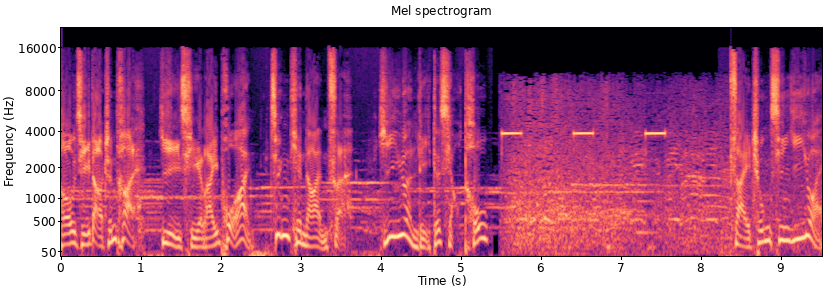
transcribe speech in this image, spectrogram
超级大侦探，一起来破案。今天的案子：医院里的小偷。在中心医院，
